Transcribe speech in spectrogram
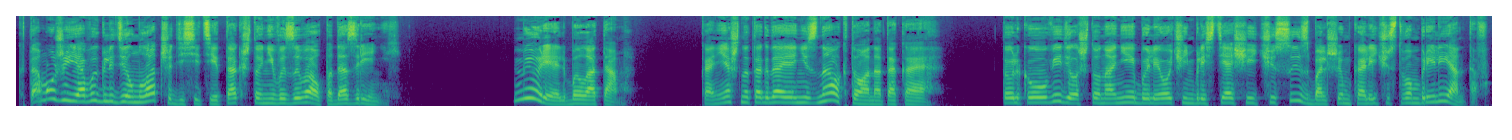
К тому же я выглядел младше десяти, так что не вызывал подозрений. Мюриэль была там. Конечно, тогда я не знал, кто она такая. Только увидел, что на ней были очень блестящие часы с большим количеством бриллиантов.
